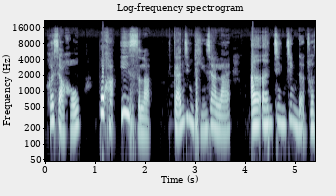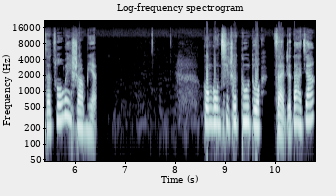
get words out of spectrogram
和小猴不好意思了，赶紧停下来，安安静静的坐在座位上面。公共汽车嘟嘟载着大家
